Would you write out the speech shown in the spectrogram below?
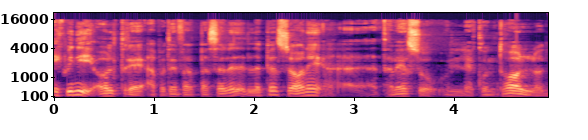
E quindi oltre a poter far passare le persone, attraverso il controllo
